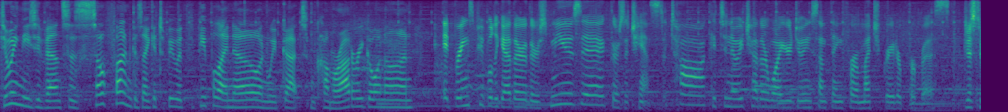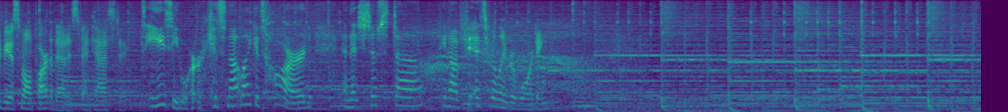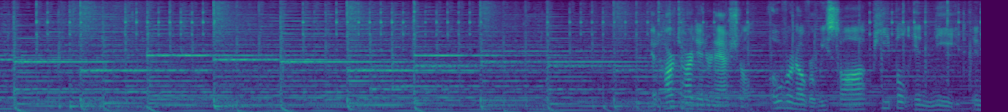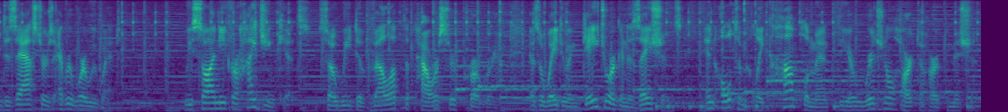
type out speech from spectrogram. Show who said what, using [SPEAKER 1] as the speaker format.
[SPEAKER 1] Doing these events is so fun because I get to be with the people I know and we've got some camaraderie going on.
[SPEAKER 2] It brings people together. There's music, there's a chance to talk, get to know each other while you're doing something for a much greater purpose.
[SPEAKER 3] Just to be a small part of that is fantastic.
[SPEAKER 1] It's easy work. It's not like it's hard, and it's just, uh, you know, it's really rewarding.
[SPEAKER 4] Heart to Heart International, over and over, we saw people in need in disasters everywhere we went. We saw a need for hygiene kits, so we developed the PowrServ program as a way to engage organizations and ultimately complement the original Heart to Heart mission.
